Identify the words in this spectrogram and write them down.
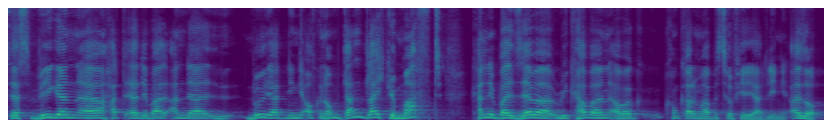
deswegen äh, hat er den Ball an der Null-Yard-Linie aufgenommen, dann gleich gemufft, kann den Ball selber recovern, aber kommt gerade mal bis zur Vier-Yard-Linie. Also,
